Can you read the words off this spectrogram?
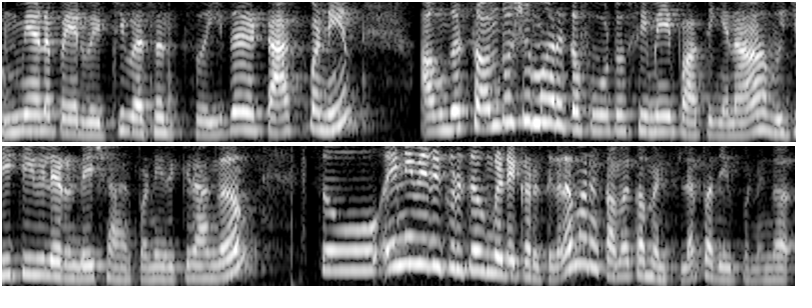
உண்மையான பெயர் வெற்றி வசந்த் ஸோ இதை டேக் பண்ணி அவங்க சந்தோஷமாக இருக்க ஃபோட்டோஸையுமே பார்த்தீங்கன்னா விஜய் டிவியில இருந்தே ஷேர் பண்ணியிருக்கிறாங்க. ஸோ இனி இது குறித்த உங்களுடைய கருத்துக்களை மறக்காம கமெண்ட்ஸில் பதிவு பண்ணுங்கள்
